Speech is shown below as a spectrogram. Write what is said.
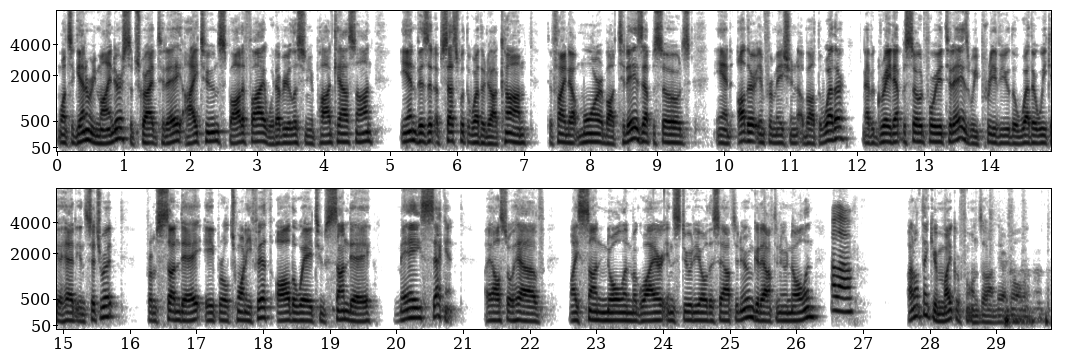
Once again, a reminder subscribe today, iTunes, Spotify, whatever you're listening to your podcasts on, and visit obsessedwiththeweather.com to find out more about today's episodes and other information about the weather. I have a great episode for you today as we preview the weather week ahead in Scituate from Sunday, April 25th, all the way to Sunday, May 2nd. I also have my son Nolan Maguire in studio this afternoon. Good afternoon, Nolan. Hello. I don't think your microphone's on there, Nolan.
